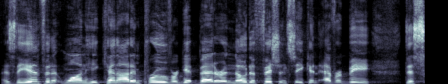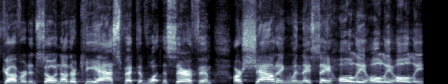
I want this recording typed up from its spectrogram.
As the infinite one, he cannot improve or get better, and no deficiency can ever be discovered. And so, another key aspect of what the seraphim are shouting when they say, Holy, holy, holy,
